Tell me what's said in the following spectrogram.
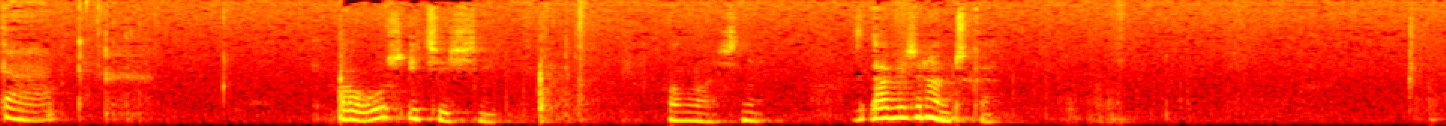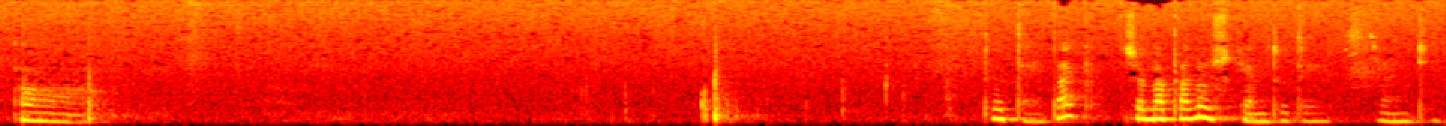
Tak. Połóż i ciśnij. O właśnie. Zabierz rączkę. Tutaj, tak? Trzeba paluszkiem tutaj strącić.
